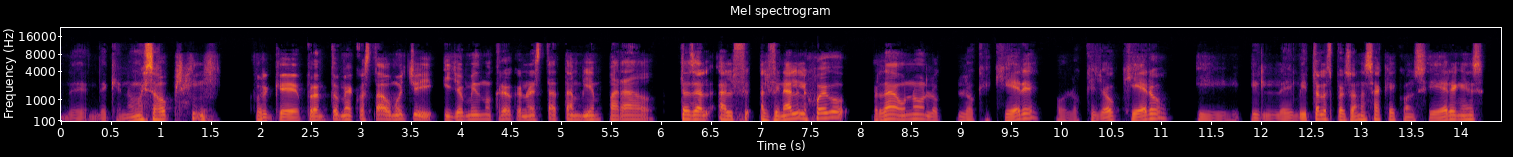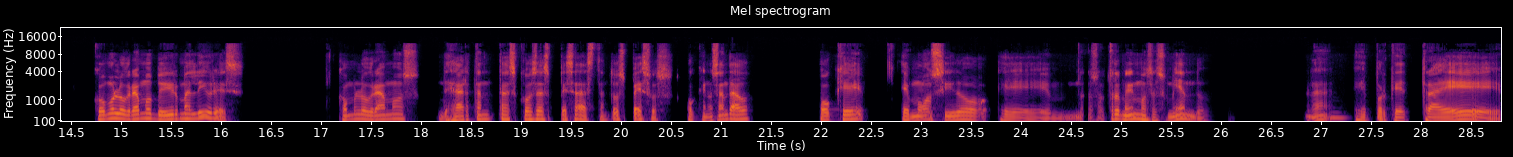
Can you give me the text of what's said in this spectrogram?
de, de, que no me soplen, porque de pronto me ha costado mucho y, y yo mismo creo que no está tan bien parado. Entonces, al, al, al final el juego ¿verdad? Uno lo, lo que quiere o lo que yo quiero y, le invito a las personas a que consideren es cómo logramos vivir más libres, cómo logramos dejar tantas cosas pesadas, tantos pesos o que nos han dado o que hemos ido eh, nosotros mismos asumiendo, ¿verdad? Eh, porque trae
